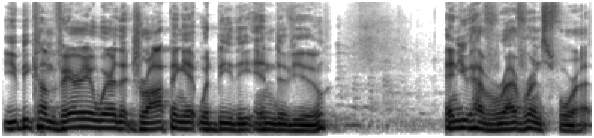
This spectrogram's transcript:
You become very aware that dropping it would be the end of you, and you have reverence for it.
